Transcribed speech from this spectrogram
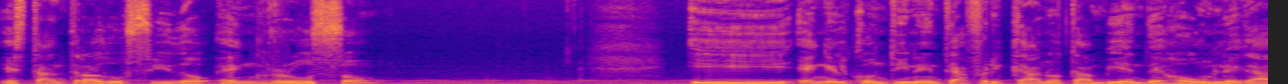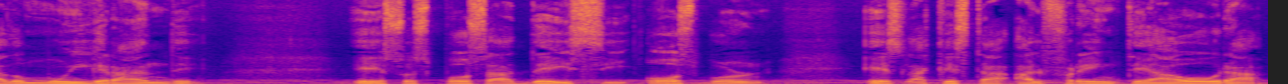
están traducidos en ruso. Y en el continente africano también dejó un legado muy grande. Eh, su esposa Daisy Osborne es la que está al frente ahora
